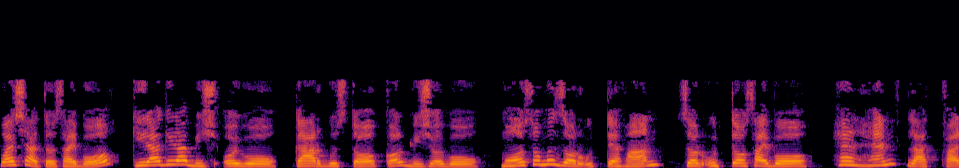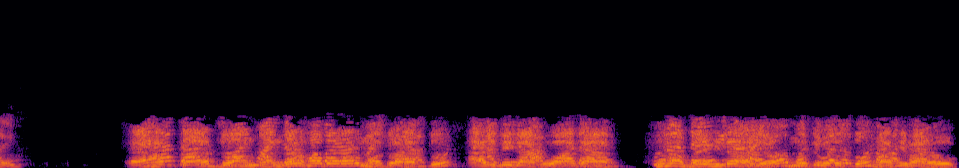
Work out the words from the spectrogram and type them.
ওয়াইসাতো চাইব, গিরা গিরা বিষ হইব গার গুস্ত কল বিষ হইব মৌসুমে জ্বর উঠতে ফান জ্বর উঠতে চাইব, হেন হেন লাট ফারে এসপ্তাহ জোৱান ফাইণ্ডৰ খবৰৰ মজুৱাৰাটো আলবিদা হোৱা যায় পুনৰ দেশ হিতাৰায়ক মজিবতটো বাজি বাঢ়ক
